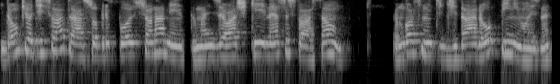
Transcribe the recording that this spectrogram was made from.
Então, o que eu disse lá atrás sobre o posicionamento, mas eu acho que nessa situação, eu não gosto muito de dar opiniões, né?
